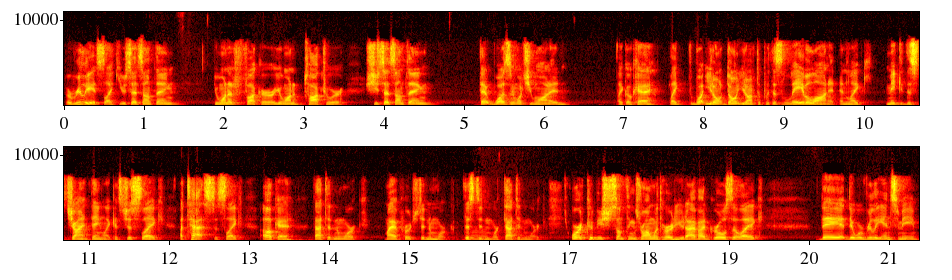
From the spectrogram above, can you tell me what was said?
But really, it's like you said something, you wanted to fuck her, you wanted to talk to her. She said something that wasn't what you wanted. Like, okay, like what you don't don't you don't have to put this label on it and like make it this giant thing. Like it's just like a test. It's like, okay, that didn't work. My approach didn't work. This didn't mm. work. That didn't work. Or it could be something's wrong with her, dude. I've had girls that like they they were really into me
